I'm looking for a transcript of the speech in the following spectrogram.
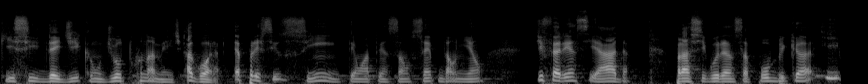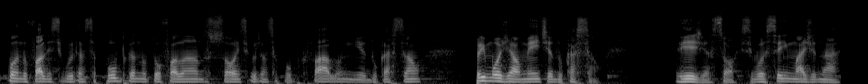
que se dedicam diuturnamente. Agora, é preciso sim ter uma atenção sempre da União diferenciada para a segurança pública. E quando falo em segurança pública, não estou falando só em segurança pública, falo em educação, primordialmente educação. Veja só, que se você imaginar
